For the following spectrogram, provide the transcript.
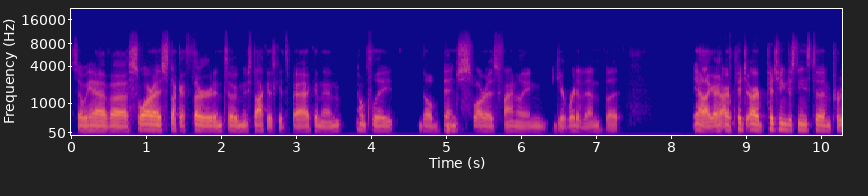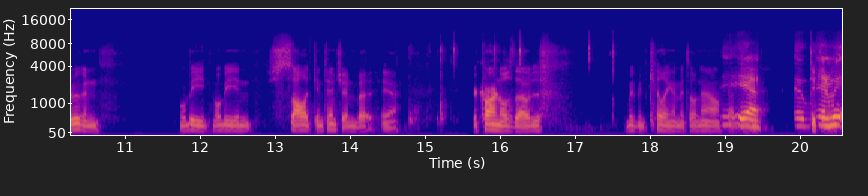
So we have uh, Suarez stuck at third until Moustakas gets back, and then hopefully they'll bench Suarez finally and get rid of him. But yeah, like our, our pitch, our pitching just needs to improve, and we'll be we'll be in solid contention. But yeah, your Cardinals though, just we've been killing them until now. Damn Yeah. And we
